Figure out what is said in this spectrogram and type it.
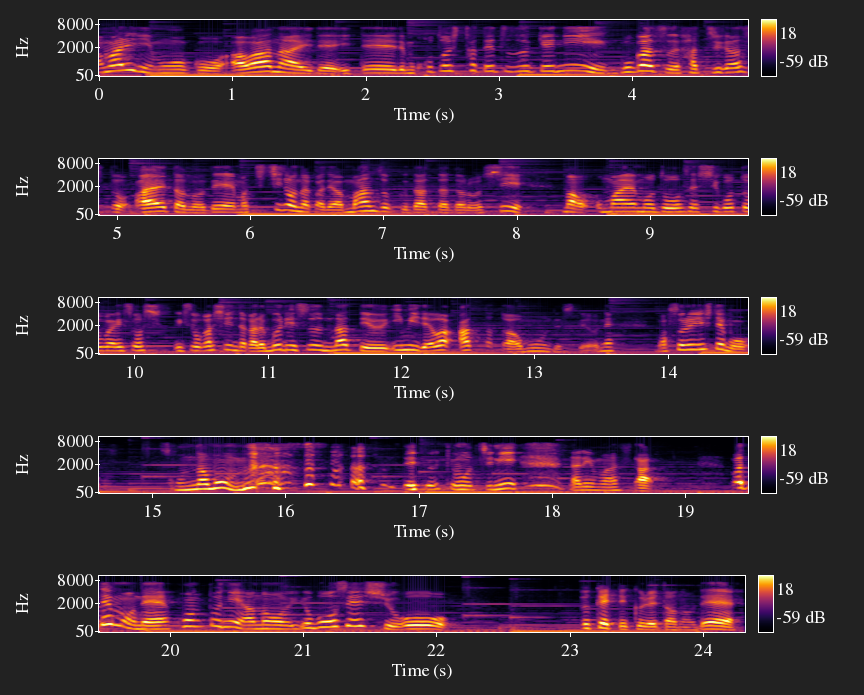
あまりにもこう会わないでいてでも今年立て続けに5月、8月と会えたので、まあ、父の中では満足だっただろうし、まあ、お前もどうせ仕事が忙しいんだから無理すんなっていう意味ではあったとは思うんですけどね、まあ、それにしてもそんなもん っていう気持ちになりました。まあ、でもね本当にあの予防接種を受けてくれたので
